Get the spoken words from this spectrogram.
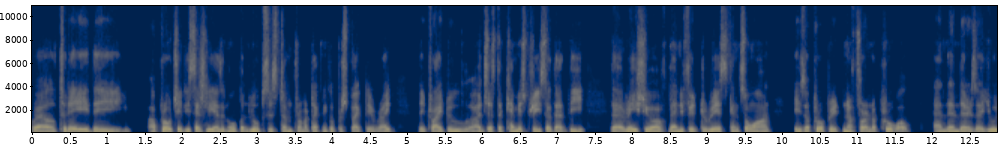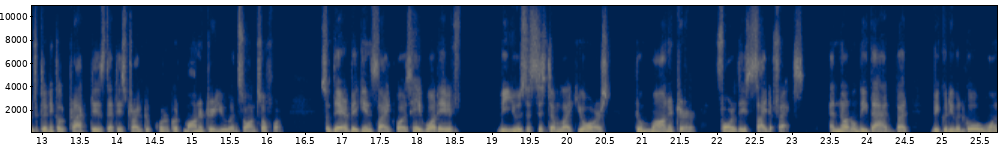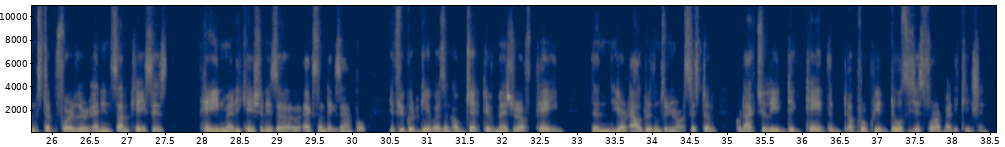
Well, today they approach it essentially as an open loop system from a technical perspective, right? They try to adjust the chemistry so that the the ratio of benefit to risk and so on is appropriate enough for an approval. And then there's a huge clinical practice that is trying to quote unquote monitor you and so on and so forth. So their big insight was, hey, what if we use a system like yours to monitor for these side effects? And not only that, but we could even go one step further. And in some cases, pain medication is an excellent example. If you could give us an objective measure of pain, then your algorithms in your system could actually dictate the appropriate dosages for a medication.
